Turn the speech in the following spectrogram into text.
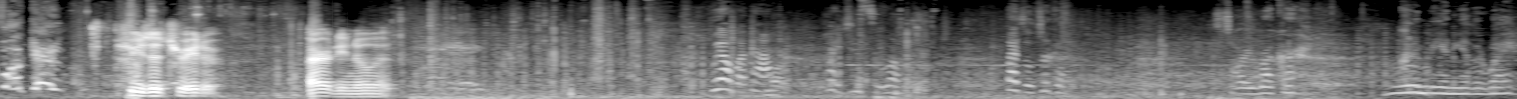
fucking... She's a traitor. I already know it. Sorry, Recker. Couldn't be any other way.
